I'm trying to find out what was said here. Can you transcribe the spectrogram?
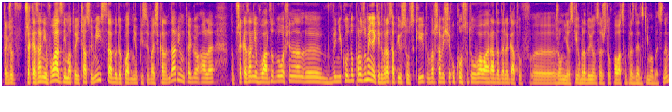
Także przekazanie władz, nie ma tutaj czasu i miejsca, aby dokładnie opisywać kalendarium tego, ale no, przekazanie władzy odbyło się na, w wyniku no, porozumienia, kiedy wraca Piłsudski. W Warszawie się ukonstytuowała Rada Delegatów y, Żołnierskich, obradująca zresztą w Pałacu Prezydenckim obecnym.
